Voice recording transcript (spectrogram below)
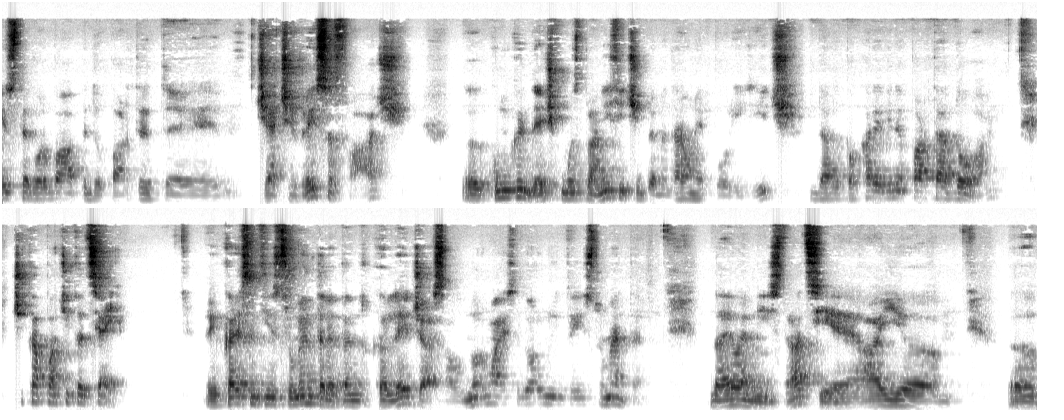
este vorba pe de o parte de ceea ce vrei să faci, uh, cum gândești, cum îți planifici implementarea unei politici, dar după care vine partea a doua, ce capacități ai. Care sunt instrumentele? Pentru că legea sau norma este doar unul dintre instrumente. Dar ai o administrație, ai uh, uh,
